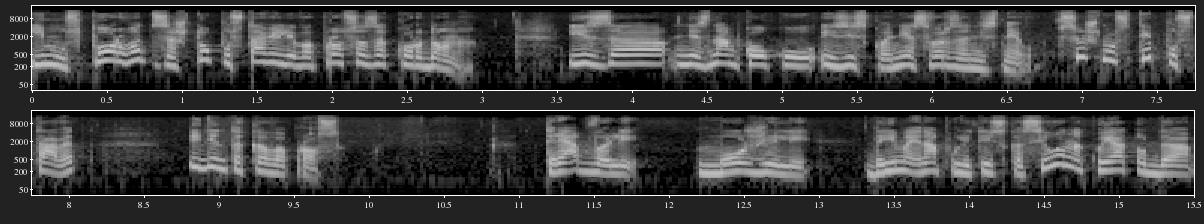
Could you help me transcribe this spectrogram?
им успорват защо поставили въпроса за кордона и за не знам колко изисквания, свързани с него. Всъщност те поставят един такъв въпрос. Трябва ли, може ли да има една политическа сила, на която да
